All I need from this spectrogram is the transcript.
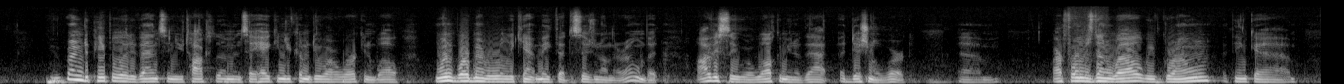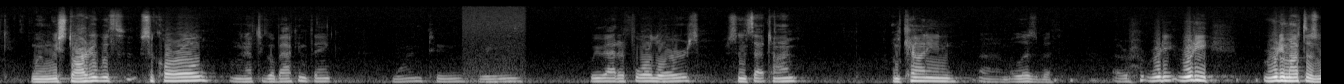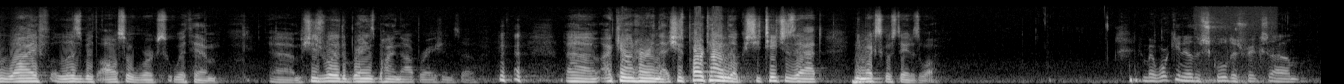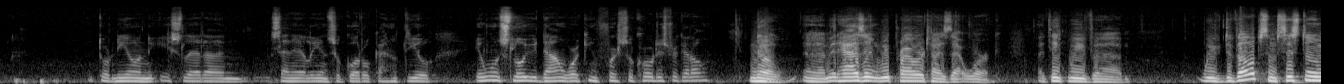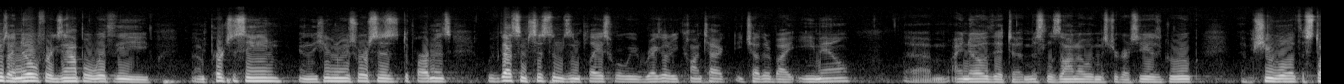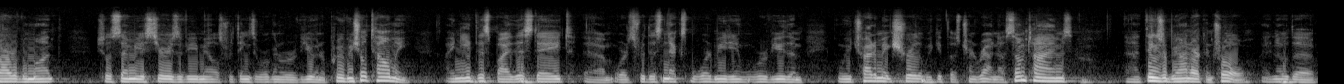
You run into people at events and you talk to them and say, hey, can you come do our work? And well, one board member really can't make that decision on their own, but obviously we're welcoming of that additional work. Um, our firm has done well. We've grown. I think uh, when we started with Socorro, I'm going to have to go back and think. One, two, three. We've added four lawyers since that time. I'm counting um, Elizabeth. Uh, Rudy, Rudy, Rudy Mata's wife, Elizabeth, also works with him. Um, she's really the brains behind the operation, so uh, I count her in that. She's part-time though, because she teaches at New Mexico State as well. And by working in other school districts, um, Tornillo and Ysleta and San Eli and Socorro, Canutillo, it won't slow you down working for Socorro District at all? No, um, it hasn't. We prioritize that work. I think we've uh, we've developed some systems. I know, for example, with the um, purchasing and the human resources departments, we've got some systems in place where we regularly contact each other by email. Um, I know that uh, Ms. Lozano and Mr. Garcia's group, um, she will at the start of a month, she'll send me a series of emails for things that we're going to review and approve, and she'll tell me, I need this by this date, um, or it's for this next board meeting, we'll review them, and we try to make sure that we get those turned around. Now, sometimes uh, things are beyond our control. I know the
